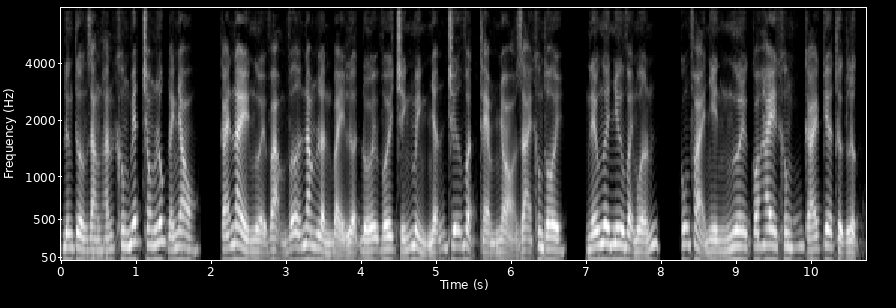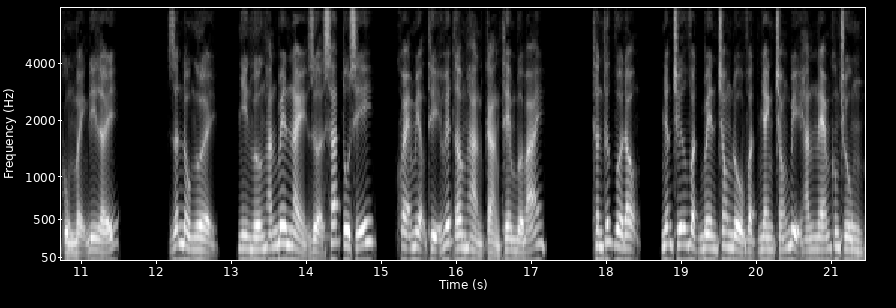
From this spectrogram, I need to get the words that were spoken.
Đừng tưởng rằng hắn không biết trong lúc đánh nhau, cái này người vạm vỡ năm lần bảy lượt đối với chính mình nhẫn chữ vật thèm nhỏ dại không thôi, nếu ngươi như vậy muốn, cũng phải nhìn ngươi có hay không cái kia thực lực cùng mệnh đi lấy. Dẫn đầu người, nhìn hướng hắn bên này dựa sát tu sĩ, khỏe miệng thị huyết âm hàn càng thêm bừa bãi. Thân thức vừa động, nhẫn chữ vật bên trong đồ vật nhanh chóng bị hắn ném không trung,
